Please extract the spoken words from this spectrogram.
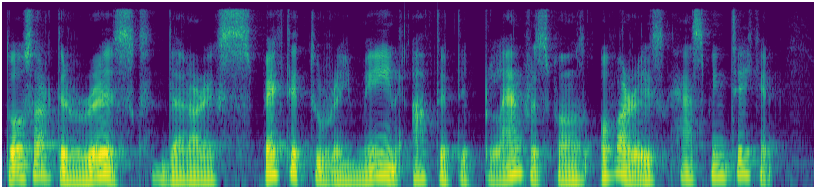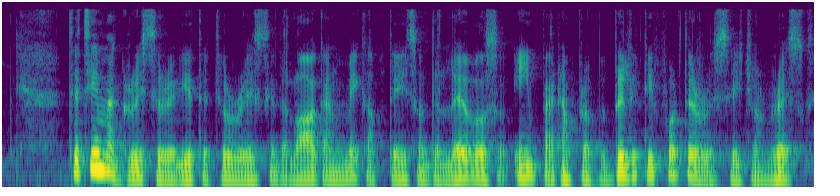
Those are the risks that are expected to remain after the planned response of a risk has been taken. The team agrees to review the two risks in the log and make updates on the levels of impact and probability for the residual risks.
